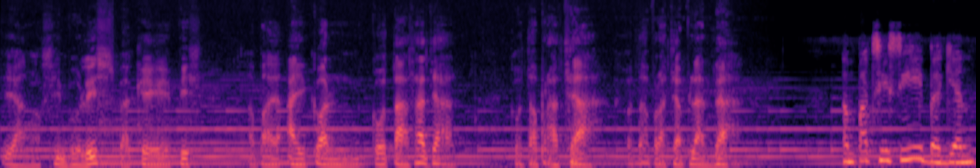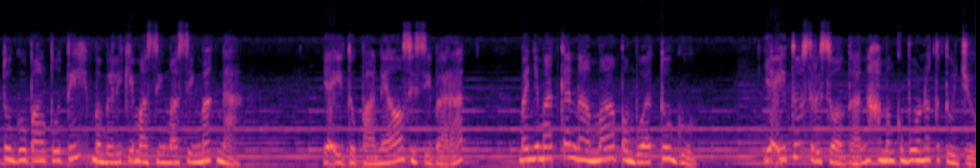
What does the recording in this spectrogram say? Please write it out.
yang simbolis sebagai apa ikon kota saja, kota praja, kota praja Belanda. Empat sisi bagian Tugu Pal Putih memiliki masing-masing makna, yaitu panel sisi barat, menyematkan nama pembuat tugu, yaitu Sri Sultan Hamengkubuwono ke-7.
